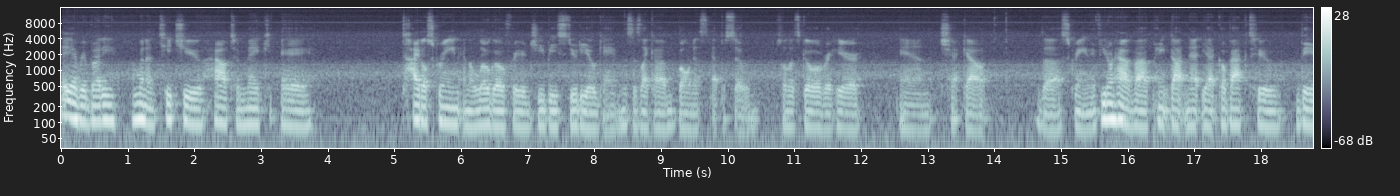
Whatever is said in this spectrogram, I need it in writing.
Hey everybody, I'm going to teach you how to make a title screen and a logo for your GB Studio game. This is like a bonus episode. So let's go over here and check out the screen. If you don't have uh, paint.net yet, go back to the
